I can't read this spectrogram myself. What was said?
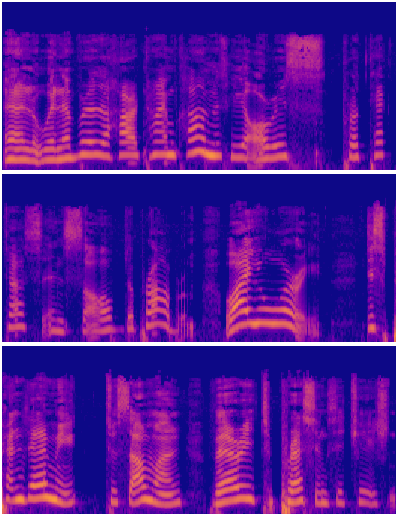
And whenever the hard time comes, he always protect us and solve the problem. Why you worry? This pandemic to someone very depressing situation.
